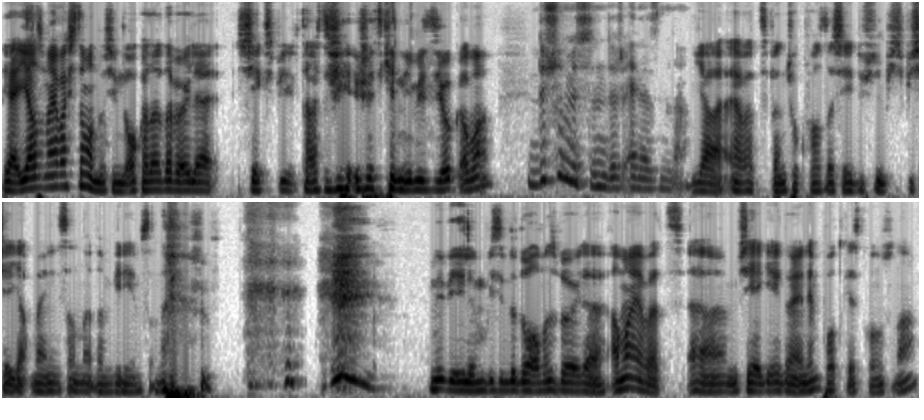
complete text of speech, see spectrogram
Ya yazmaya başlamadım şimdi. O kadar da böyle Shakespeare tarzı bir üretkenliğimiz yok ama Düşünmüşsündür en azından. ya evet ben çok fazla şey düşünüp hiçbir şey yapmayan insanlardan biriyim sanırım. ne diyelim bizim de doğamız böyle. Ama evet şeye geri dönelim podcast konusuna.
